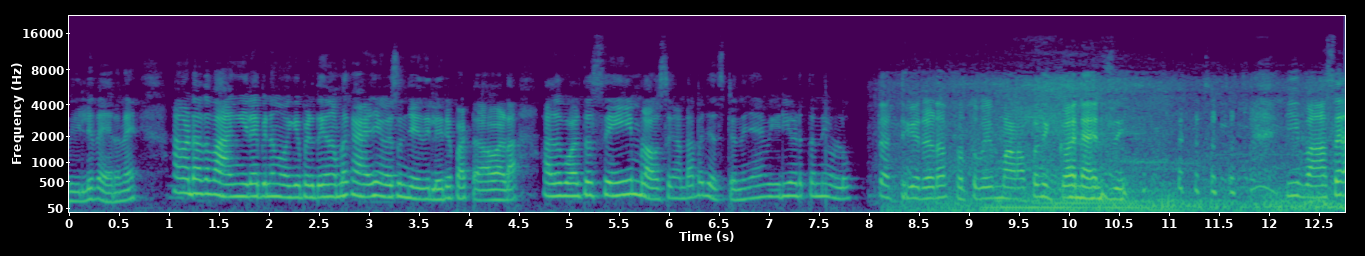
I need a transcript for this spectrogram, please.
വലുതായിരുന്നേ. അവിടെ അത് വാങ്ങിയില്ല. പിന്നെ നോക്കിയപ്പോഴത്തേക്ക് നമ്മൾ കഴിഞ്ഞ ദിവസം ചെയ്തില്ലേ ഒരു പട്ടാവാട അതുപോലത്തെ സെയിം ബ്ലൗസ് കണ്ടപ്പോൾ ജസ്റ്റ് ഒന്ന് ഞാൻ വീഡിയോ എടുത്തന്നേ ഉള്ളൂ. തട്ടുകരയുടെ അപ്പുറത്ത് പോയി മണപ്പ് നിൽക്കുവാനാൻസി ഈ വാസന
